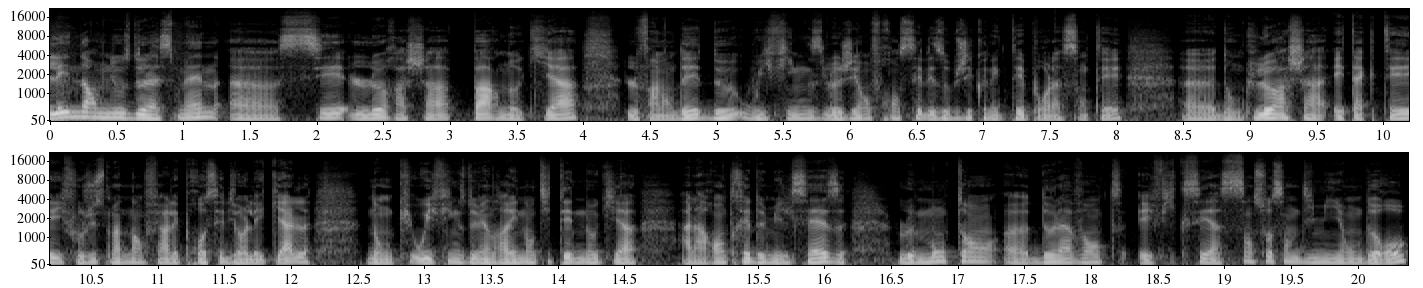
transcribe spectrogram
L'énorme news de la semaine, euh, c'est le rachat par Nokia, le finlandais, de WeThings, le géant français des objets connectés pour la santé. Euh, donc le rachat est acté, il faut juste maintenant faire les procédures légales. Donc WeThings deviendra une entité de Nokia à la rentrée 2016. Le montant euh, de la vente est fixé à 170 millions d'euros.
